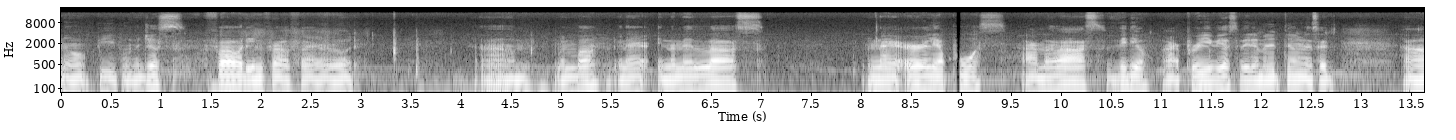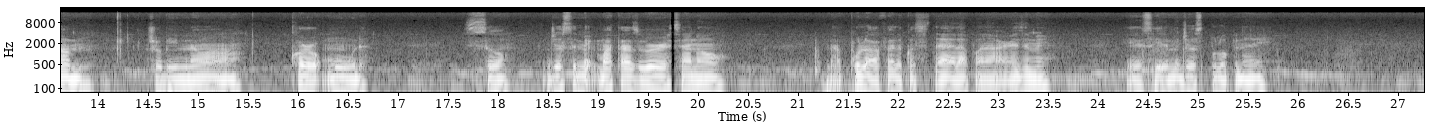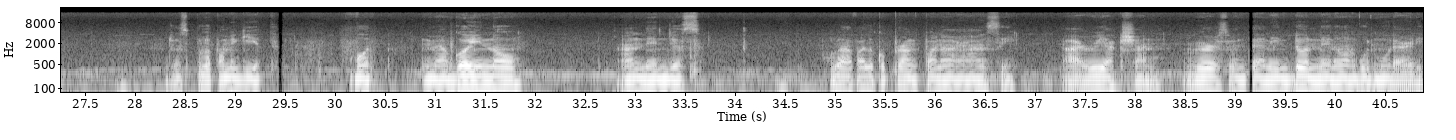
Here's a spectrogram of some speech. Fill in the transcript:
now, people, I just forwarding from Fire Road. Um, remember in a, in my last, in my earlier post or my last video or previous video, I tell I said, um, should be in a corrupt mood. So just to make matters worse, I know, I pull off a little style up on our resume. Yeah, see, let me just pull up in a just pull up on my gate but I'm going now and then just pull off a little prank on her and see her reaction worse when time in done you know a good mood already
